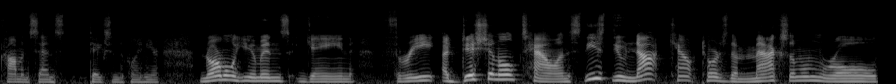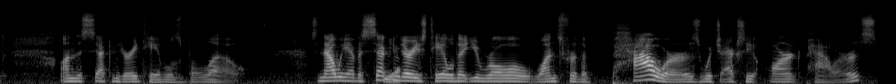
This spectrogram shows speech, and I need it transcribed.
common sense takes into play here. Normal humans gain three additional talents. These do not count towards the maximum rolled on the secondary tables below. So now we have a secondaries yep. table that you roll once for the powers, which actually aren't powers,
